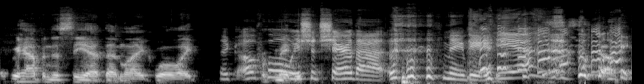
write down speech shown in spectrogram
if we happen to see it, then like we'll like like, oh cool, maybe- we should share that. Maybe. Yeah. Like,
